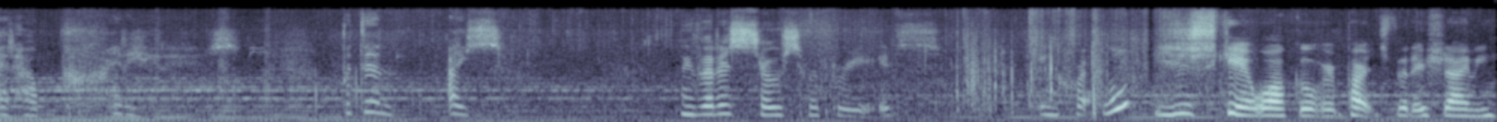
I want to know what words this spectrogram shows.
at how pretty it is. But then ice. Like that is so slippery. It's incredible. You just can't walk over parts that are shiny.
